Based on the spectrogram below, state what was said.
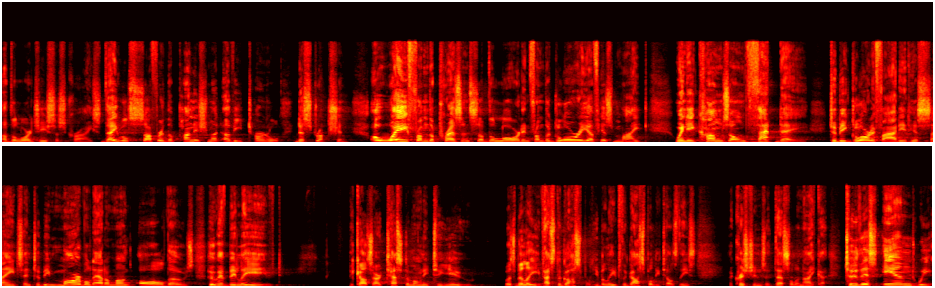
of the Lord Jesus Christ. They will suffer the punishment of eternal destruction away from the presence of the Lord and from the glory of his might when he comes on that day to be glorified in his saints and to be marveled at among all those who have believed. Because our testimony to you was believed. That's the gospel. You believed the gospel, he tells these uh, Christians at Thessalonica. To this end, we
